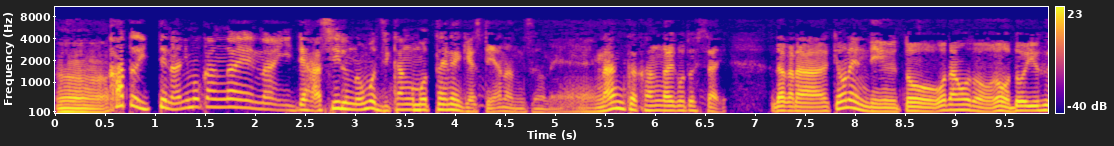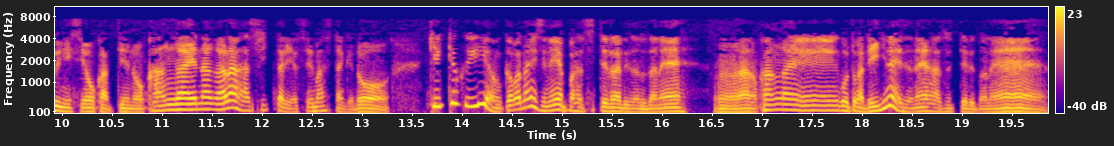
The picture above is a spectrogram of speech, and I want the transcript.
うん。かといって何も考えないで走るのも時間がもったいない気がして嫌なんですよね。なんか考え事したい。だから、去年で言うと、横断歩道をどういう風にしようかっていうのを考えながら走ったりはしてましたけど、結局いいやん浮かばないですね、やっぱ走ってたりするとね。うん、あの、考え事ができないですね、走ってるとね。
